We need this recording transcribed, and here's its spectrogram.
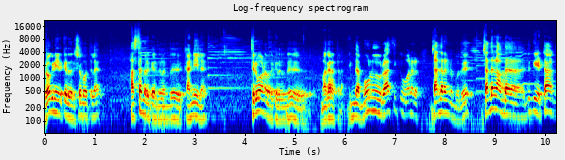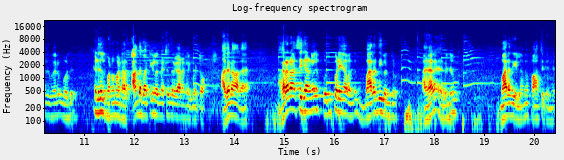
ரோகிணி இருக்கிறது ரிஷபத்தில் ஹஸ்தம் இருக்கிறது வந்து கன்னியில் திருவோணம் இருக்கிறது வந்து மகரத்தில். இந்த மூணு ராசிக்கு ஓனர் சந்திரன் போது சந்திரன் அந்த இதுக்கு எட்டாவது வரும்போது கெடுதல் பண்ண மாட்டார். அந்த பர்டிகுலர் நட்சத்திரக்காரங்களுக்கு மட்டும். அதனால் மகர ராசிக்காரங்களுக்கு பொதுப்படையாக வந்து மறதி வந்துடும் அதனால் அது கொஞ்சம் மறதி இல்லாமல் பார்த்துக்குங்க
